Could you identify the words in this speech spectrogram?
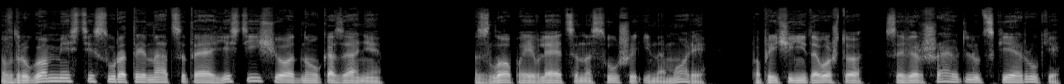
В другом месте, сура 13, есть еще одно указание. Зло появляется на суше и на море по причине того, что совершают людские руки,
